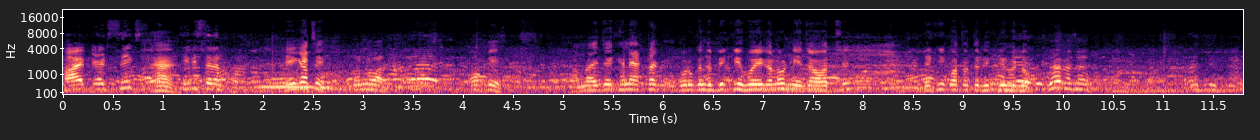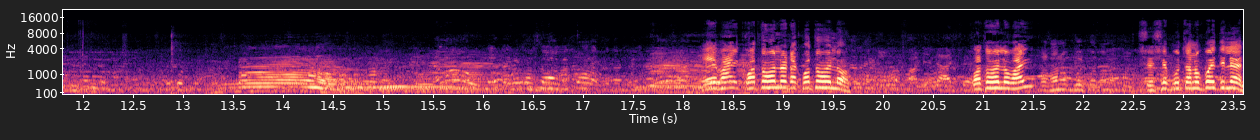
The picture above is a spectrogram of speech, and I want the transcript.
ফাইভ এইট সিক্স হ্যাঁ। Three seven four. ঠিক আছে ধন্যবাদ। ওকে। আমরা এই যে এখানে একটা গরু কিন্তু বিক্রি হয়ে গেল, নিয়ে যাওয়া হচ্ছে। দেখি কততে বিক্রি হইল এ ভাই, কত হলো এটা? কত হলো? কত হলো ভাই? শেষে পঁচানব্বই দিলেন?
